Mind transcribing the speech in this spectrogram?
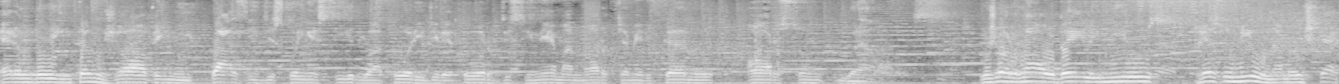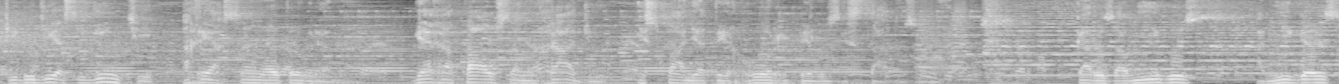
eram do então jovem e quase desconhecido ator e diretor de cinema norte-americano Orson Welles. O jornal Daily News resumiu na manchete do dia seguinte a reação ao programa. Guerra falsa no rádio espalha terror pelos Estados Unidos. Caros amigos, amigas,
